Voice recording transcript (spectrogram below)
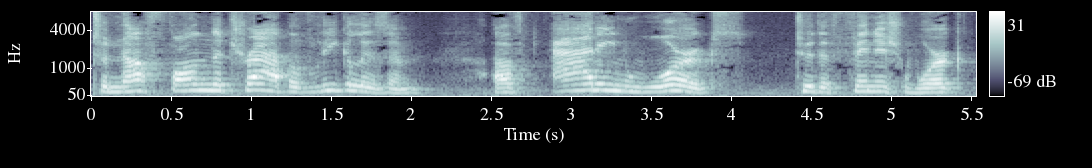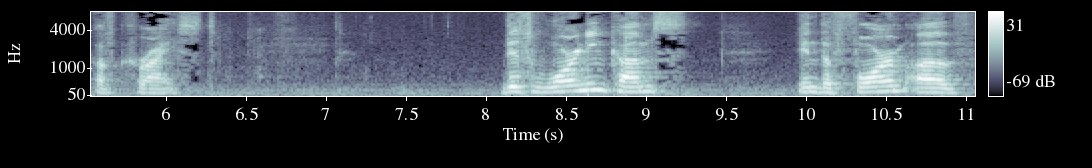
to not fall in the trap of legalism, of adding works to the finished work of Christ. This warning comes in the form of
